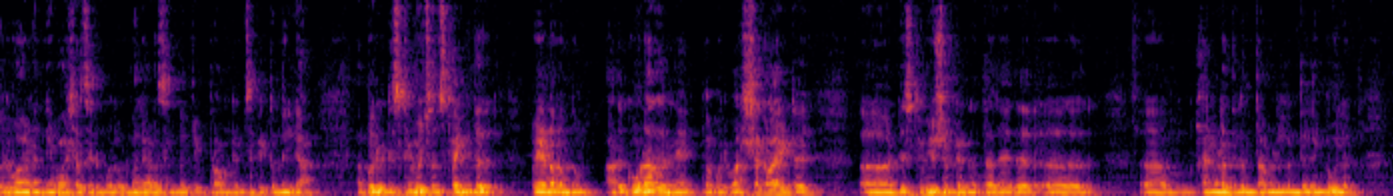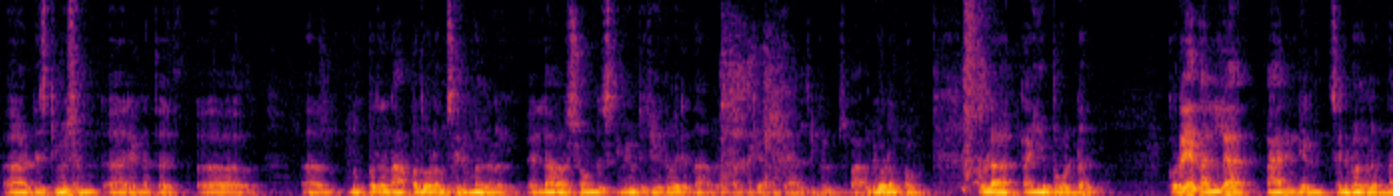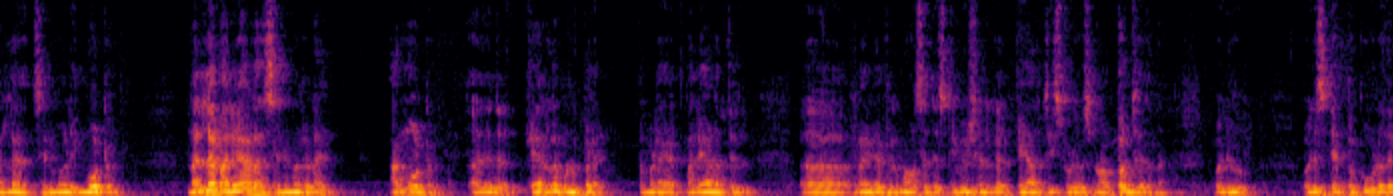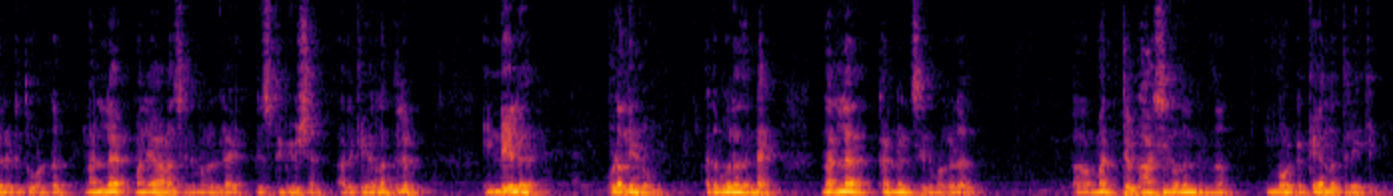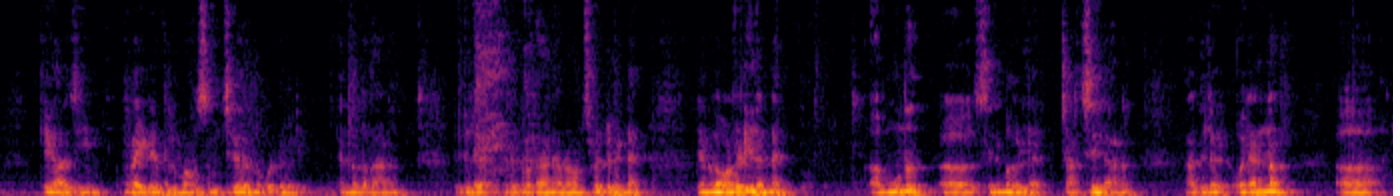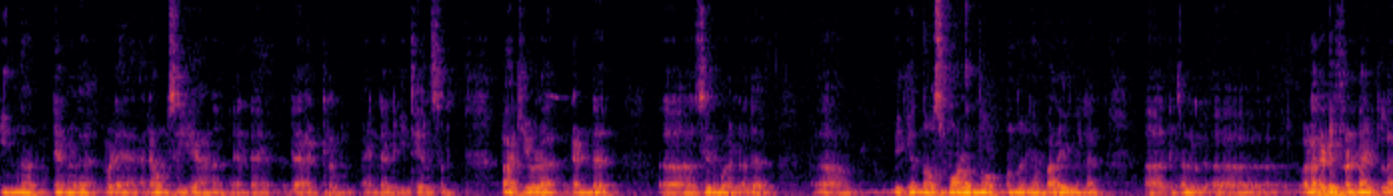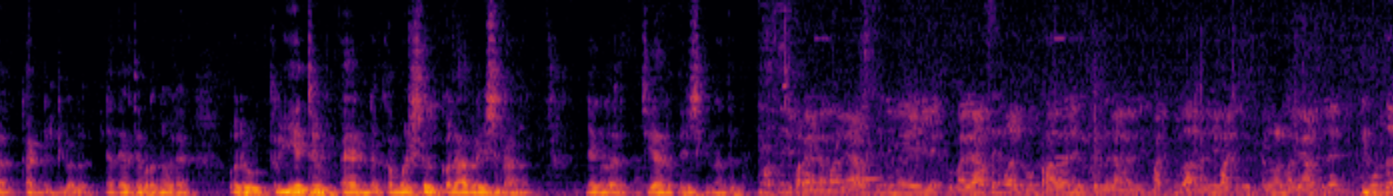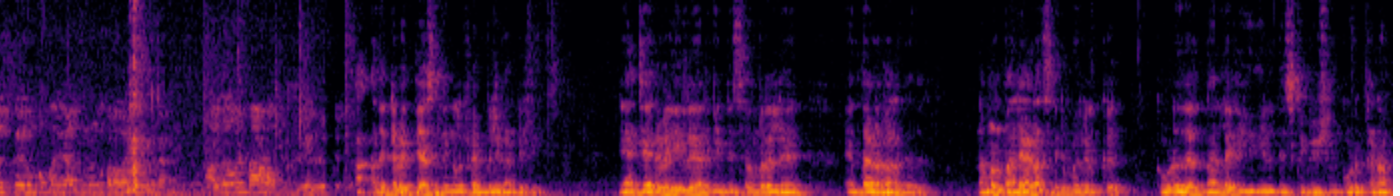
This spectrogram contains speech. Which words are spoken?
ഒരുപാട് അന്യഭാഷാ സിനിമകൾ ഒരു മലയാള സിനിമയ്ക്ക് പ്രോമിനൻസ് കിട്ടുന്നില്ല. അപ്പോൾ ഒരു ഡിസ്ട്രിബ്യൂഷൻ സ്ട്രെങ്ത് വേണമെന്നും അത് കൂടാതെ തന്നെ ഇപ്പം ഒരു വർഷങ്ങളായിട്ട് ഡിസ്ട്രിബ്യൂഷൻ രംഗത്ത് അതായത് കന്നഡത്തിലും തമിഴിലും തെലുങ്കുവിലും ഡിസ്ട്രിബ്യൂഷൻ രംഗത്ത് മുപ്പത് നാൽപ്പതോളം സിനിമകൾ എല്ലാ വർഷവും ഡിസ്ട്രിബ്യൂട്ട് ചെയ്തു വരുന്ന ഒരു കമ്പനിയാണ് കെ ആർ ജി ഫിലിംസ് അപ്പോൾ അവരോടൊപ്പം ഉള്ള ടൈപ്പ് കൊണ്ട് കുറേ നല്ല പാൻ ഇന്ത്യൻ സിനിമകളും നല്ല സിനിമകൾ ഇങ്ങോട്ടും നല്ല മലയാള സിനിമകളെ അങ്ങോട്ടും അതായത് കേരളം ഉൾപ്പെടെ നമ്മുടെ മലയാളത്തിൽ ഫ്രൈഡേ ഫിലിം ഹൗസ് ഡിസ്ട്രിബ്യൂഷനിൽ കെ ആർ ജി സ്റ്റുഡിയോസിനോടൊപ്പം ചേർന്ന് ഒരു ഒരു സ്റ്റെപ്പ് കൂടുതൽ എടുത്തുകൊണ്ട് നല്ല മലയാള സിനിമകളുടെ ഡിസ്ട്രിബ്യൂഷൻ അത് കേരളത്തിലും ഇന്ത്യയിൽ ഉടനീളവും അതുപോലെ തന്നെ നല്ല കണ്ടന്റ് സിനിമകൾ മറ്റ് ഭാഷകളിൽ നിന്ന് ഇങ്ങോട്ട് കേരളത്തിലേക്ക് കെ ആർ ജിയും ഫ്രൈഡേ ഫിലിം ഹൗസും ചേർന്ന് കൊണ്ടുവരും എന്നുള്ളതാണ് ഇതിലെ ഒരു പ്രധാന അനൗൺസ്മെന്റ് പിന്നെ ഞങ്ങൾ ഓൾറെഡി തന്നെ മൂന്ന് സിനിമകളുടെ ചർച്ചയിലാണ്. അതിൽ ഒരെണ്ണം ഇന്ന് ഞങ്ങൾ ഇവിടെ അനൗൺസ് ചെയ്യുകയാണ് എന്റെ ഡയറക്ടറും എന്റെ ഡീറ്റെയിൽസും ബാക്കിയുള്ള രണ്ട് സിനിമകൾ അത് ബിഗ് എന്നോ സ്മോൾ എന്നോ ഒന്നും ഞാൻ പറയുന്നില്ല. നിങ്ങൾ വളരെ ഡിഫറെന്റ് ആയിട്ടുള്ള കണ്ടന്റുകൾ ഞാൻ നേരത്തെ പറഞ്ഞ പോലെ ഒരു ക്രിയേറ്റീവ് ആൻഡ് കമേഴ്ഷ്യൽ കൊലാബറേഷനാണ് ഞങ്ങൾ ചെയ്യാൻ ഉദ്ദേശിക്കുന്നത്. മലയാള സിനിമയിൽ മലയാള സിനിമകൾക്ക് പ്രാധാന്യം കിട്ടുന്നില്ല. മറ്റ് മറ്റു ഭാ- അന്യഭാഷ ചിത്രങ്ങൾ മലയാളത്തിൽ കൂടുതൽ കയറുമ്പോൾ മലയാള സിനിമകൾക്ക് പ്രാധാന്യം കിട്ടുന്നില്ല. അതുകൊണ്ടാണോ അതിന്റെ വ്യത്യാസം നിങ്ങൾ ഫെബിൽ കണ്ടില്ലേ? ഞാൻ ജനുവരിയിൽ അല്ലെങ്കിൽ ഡിസംബറിൽ എന്താണ് പറഞ്ഞത്? നമ്മൾ മലയാള സിനിമകൾക്ക് കൂടുതൽ നല്ല രീതിയിൽ ഡിസ്ട്രിബ്യൂഷൻ കൊടുക്കണം.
